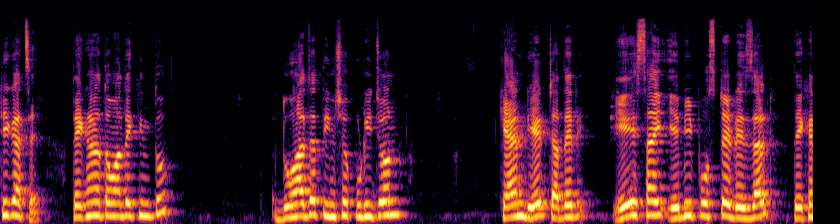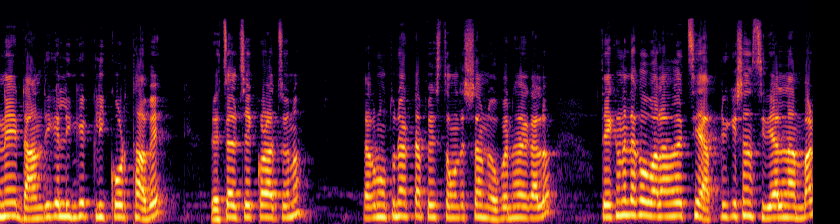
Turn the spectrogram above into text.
ঠিক আছে? তো এখানে তোমাদের কিন্তু দু হাজার তিনশো কুড়ি জন ক্যান্ডিডেট যাদের এএসআই এবি পোস্টের রেজাল্ট, তো এখানে ডান দিকে লিঙ্কে ক্লিক করতে হবে, রেজাল্ট চেক করার জন্য। তখন নতুন একটা পেজ তোমাদের সামনে ওপেন হয়ে গেল। তো এখানে দেখো বলা হয়েছে অ্যাপ্লিকেশান সিরিয়াল নাম্বার,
